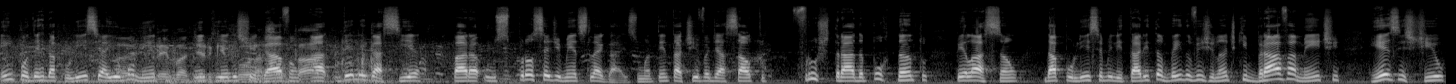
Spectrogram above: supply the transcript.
em poder da polícia e o momento em que eles chegavam à delegacia para os procedimentos legais. Uma tentativa de assalto frustrada, portanto, pela ação da Polícia Militar e também do vigilante que bravamente resistiu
